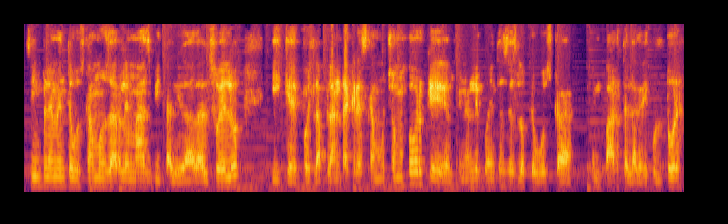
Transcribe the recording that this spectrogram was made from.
Simplemente buscamos darle más vitalidad al suelo y que pues la planta crezca mucho mejor, que al final de cuentas es lo que busca en parte la agricultura.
